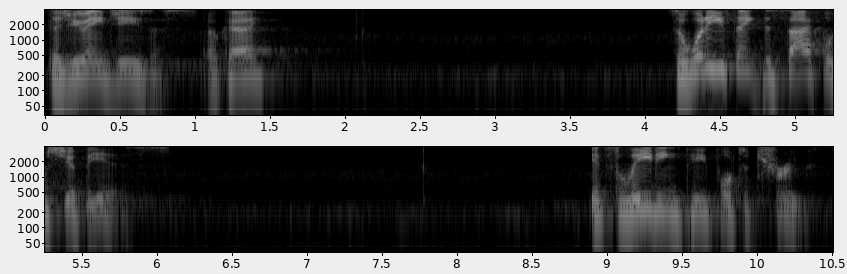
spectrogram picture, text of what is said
because you ain't Jesus, okay? So, what do you think discipleship is? It's leading people to truth.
